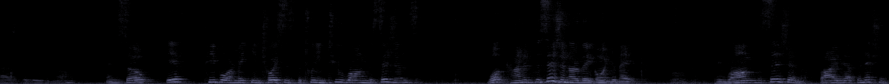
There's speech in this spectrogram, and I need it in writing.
As it is now. And so, if people are making choices between two wrong decisions, what kind of decision are they going to make? A wrong decision, by definition.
